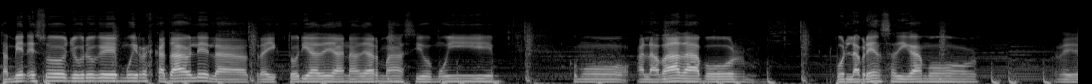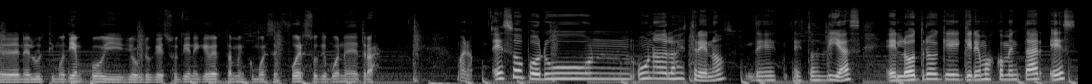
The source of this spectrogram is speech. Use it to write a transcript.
también eso yo creo que es muy rescatable. La trayectoria de Ana de Armas ha sido muy como alabada por, por la prensa, digamos, eh, en el último tiempo y yo creo que eso tiene que ver también como ese esfuerzo que pone detrás. Bueno, eso por un, uno de los estrenos de estos días. El otro que queremos comentar es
